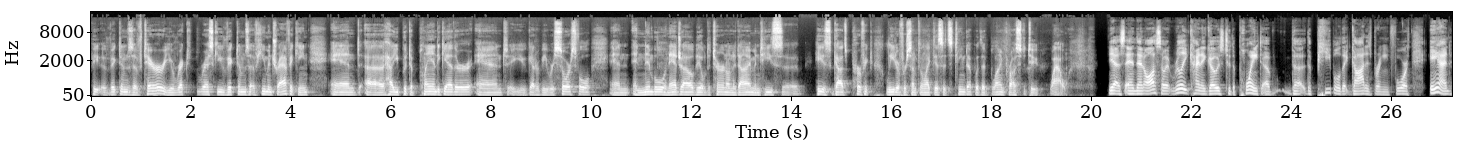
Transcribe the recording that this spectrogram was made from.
victims of terror, you rec- rescue victims of human trafficking, and uh, how you put the plan together. And you got to be resourceful and and nimble and agile, be able to turn on a dime. And he's uh, he is God's perfect leader for something like this. It's teamed up with a blind prostitute. Wow. Yes, and then also it really kind of goes to the point of the the people that God is bringing forth and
